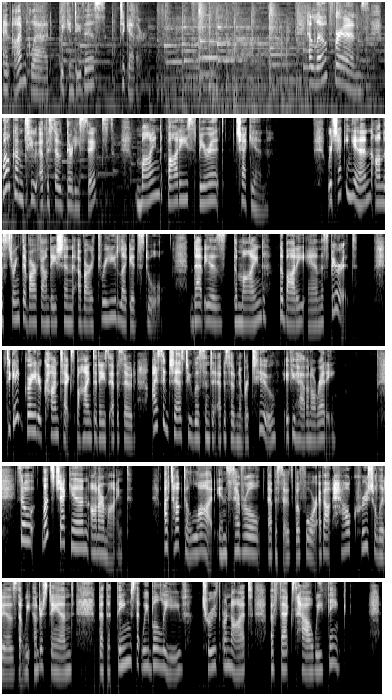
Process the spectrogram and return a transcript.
and I'm glad we can do this together. Hello, friends. Welcome to episode 36 Mind, Body, Spirit Check In. We're checking in on the strength of our foundation of our three legged stool that is, the mind, the body, and the spirit. To get greater context behind today's episode, I suggest you listen to episode number two if you haven't already. So let's check in on our mind. I've talked a lot in several episodes before about how crucial it is that we understand that the things that we believe, truth or not, affects how we think.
